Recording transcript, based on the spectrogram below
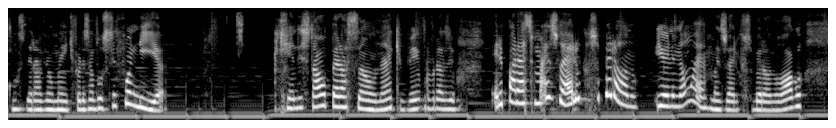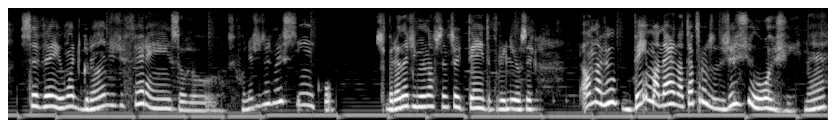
consideravelmente. Por exemplo, Sinfonia, que ainda está em operação, né? Que veio para o Brasil. Ele parece mais velho que o Soberano. E ele não é mais velho que o Soberano. Logo, você vê aí uma grande diferença. O Sinfonia é de 2005. O Soberano é de 1980 por ali. Ou seja, é um navio bem moderno até para os dias de hoje, né?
